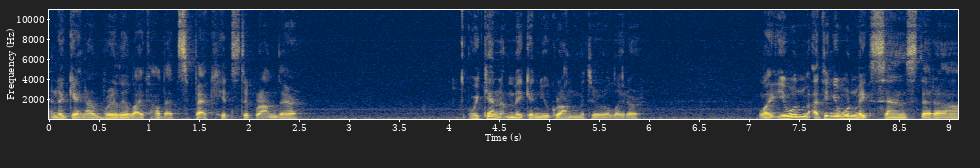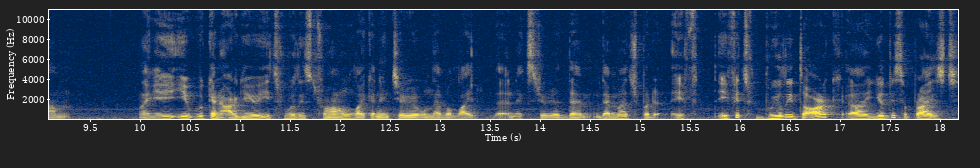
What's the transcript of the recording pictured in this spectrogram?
And again I really like how that spec hits the ground there. We can make a new ground material later like it wouldn't I think it would make sense that um like you, we can argue it's really strong like an interior will never light an exterior that, that much but if if it's really dark uh, you'd be surprised.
